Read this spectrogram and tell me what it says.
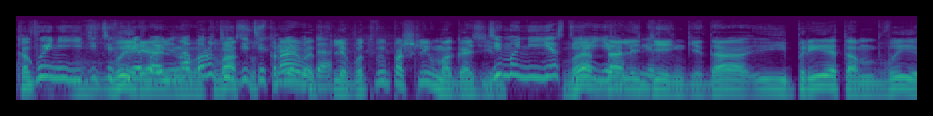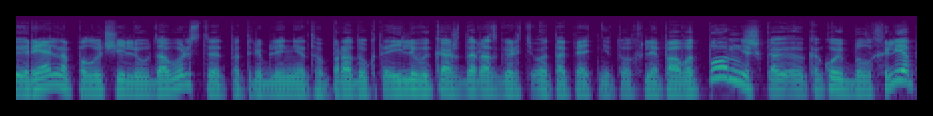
как вы не едите вы хлеба или наоборот вот вас едите устраивает хлеба? Да. хлеб? Вот вы пошли в магазин, Дима не ест, вы я отдали ем деньги, да, и при этом вы реально получили удовольствие от потребления этого продукта, или вы каждый раз говорите, вот опять не тот хлеб, а вот помнишь, какой был хлеб,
